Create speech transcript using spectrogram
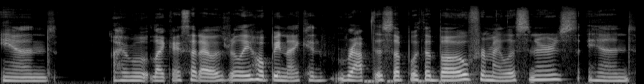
And I like I said, I was really hoping I could wrap this up with a bow for my listeners and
